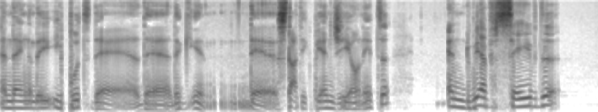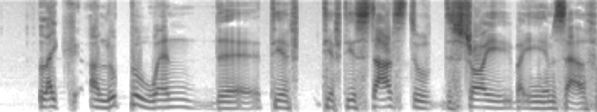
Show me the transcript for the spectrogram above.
and then they, he put the, the, the, the static PNG on it, and we have saved like a loop when the TF, TFT starts to destroy by himself.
